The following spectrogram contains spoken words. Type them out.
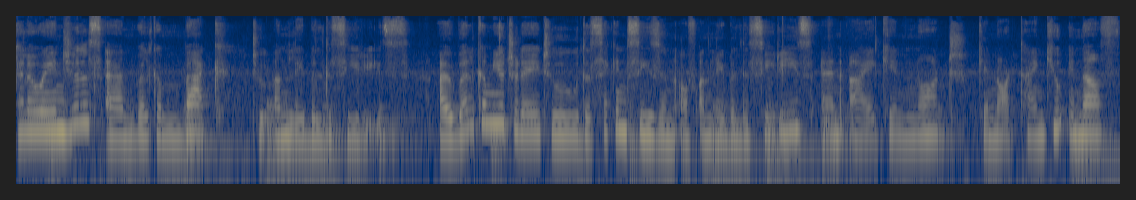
Hello, angels, and welcome back to Unlabeled the series. I welcome you today to the second season of Unlabeled the series, and I cannot cannot thank you enough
